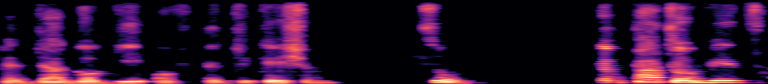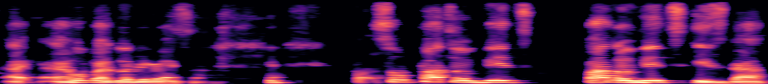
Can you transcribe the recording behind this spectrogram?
pedagogy of education. So part of it, I, I hope I got it right, sir. so part of it, part of it is that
